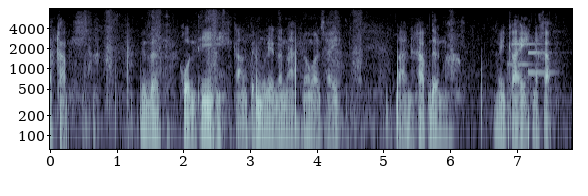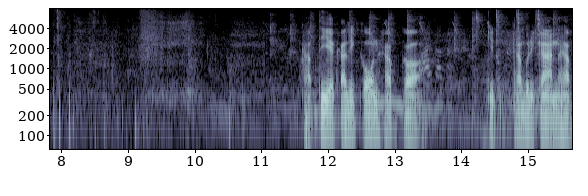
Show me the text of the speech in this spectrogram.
นะครับหรือว่าคนที่กลางเต็นท์บริเวณนั้นนะก็มาใช้ได้นะครับ เดินมาไม่ไกลนะครับ ครับที่อาการลิโกนะครับก็คิดค่าบริการนะครับ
